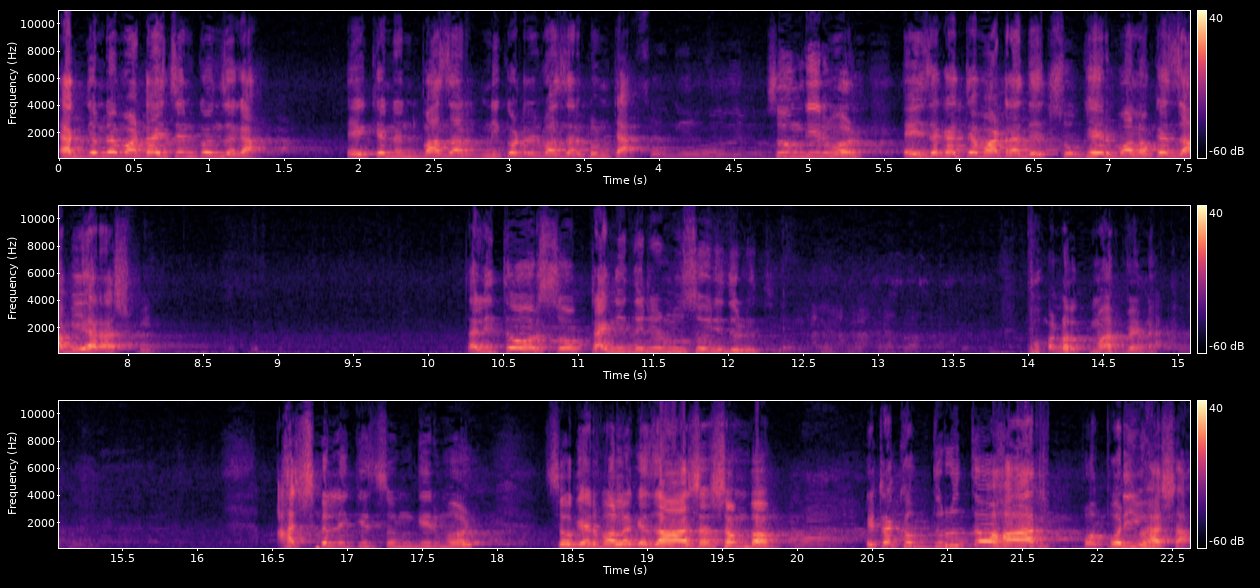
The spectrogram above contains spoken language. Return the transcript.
একজনটা পাঠাইছেন কোন জায়গা? এইখানে বাজার, নিকটের বাজার কোনটা? চুঙ্গির মোড়। এই জায়গাতে ভাটা দে, চোখের পলকে যাবি আর আসবি। তাহলে তো ওর চোখ টাইনি দড়ির মুসইনি দড়িতে পলক মারবে না। আসলে কি চুঙ্গির মোড়? চোখের পলকে যাওয়া আসা সম্ভব? এটা খুব দ্রুত হওয়ার পরিভাষা।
